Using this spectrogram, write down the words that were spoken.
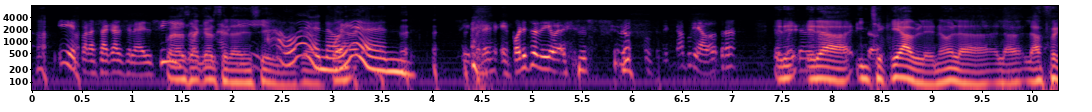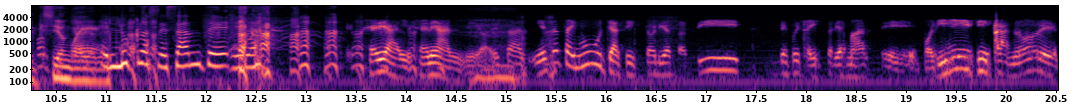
Y es para sacársela de encima. Para sacársela de encima. Ah, bueno, Bueno. bien. Sí, pero es, es por eso te digo, no a otra. Era, era inchequeable, ¿no? La, la, la afección que había. El lucro cesante era... Genial, genial. Digo, esas- y esas hay muchas historias así. Después hay historias más eh, políticas, ¿no? De,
